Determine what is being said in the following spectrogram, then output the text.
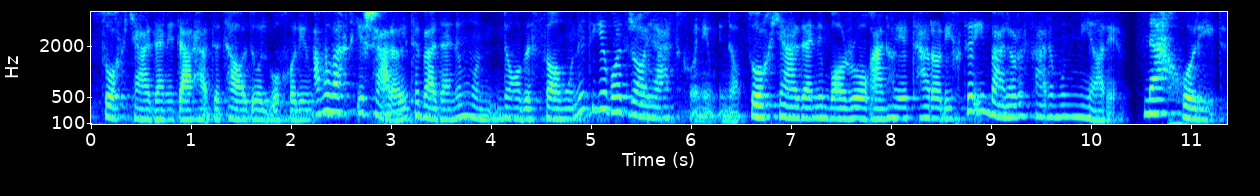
سرخ کردنی در حد تعادل بخوریم. اما وقتی که شرایط بدنمون نابسامونه دیگه باید رایت کنیم اینا سرخ کردنی با روغنهای تراریخته این بلا رو سرمون میاره. نخورید.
